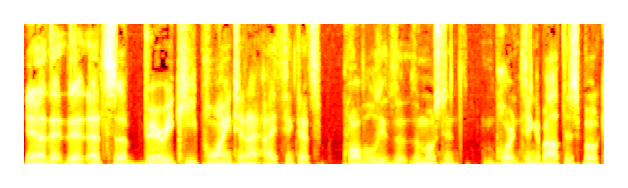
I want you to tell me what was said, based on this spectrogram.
Yeah, that, that, that's a very key point, and I, I think that's probably the, the most important thing about this book.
